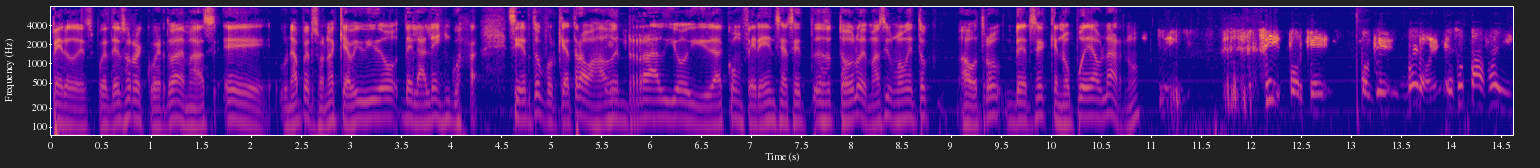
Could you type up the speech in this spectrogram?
pero después de eso recuerdo además eh, una persona que ha vivido de la lengua, ¿cierto? Porque ha trabajado en radio y da conferencias, hace todo, lo demás y un momento a otro verse que no puede hablar, ¿no? Sí, porque, porque bueno, eso pasa y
